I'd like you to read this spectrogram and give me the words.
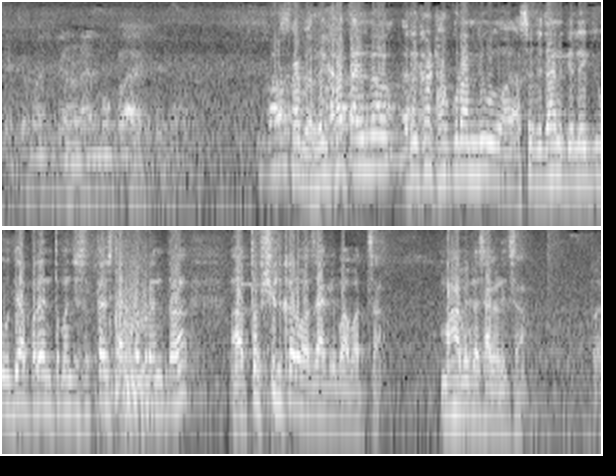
त्याच्यामुळे निर्णय मोकळा आहे त्याच्यामध्ये. साहेब रेखाताईनं रेखा ठाकूरांनी असं विधान केले की उद्यापर्यंत म्हणजे सत्तावीस तारखेपर्यंत तपशील कळवा जागेबाबतचा महाविकास आघाडीचा. पण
